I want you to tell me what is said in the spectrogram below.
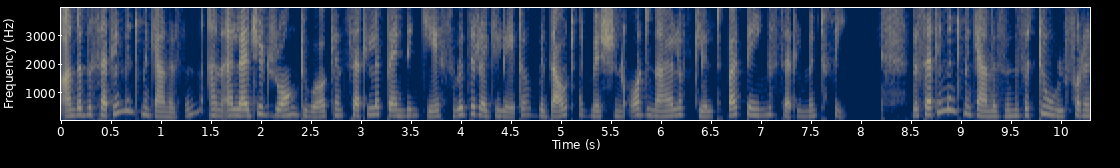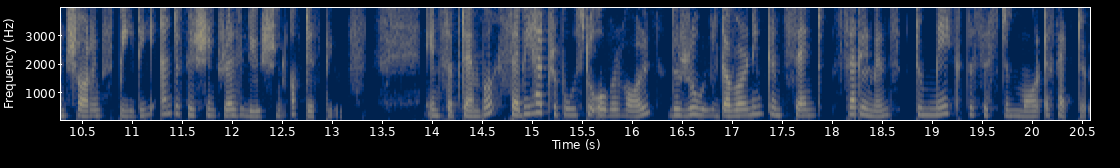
Under the settlement mechanism, an alleged wrongdoer can settle a pending case with the regulator without admission or denial of guilt by paying a settlement fee. The settlement mechanism is a tool for ensuring speedy and efficient resolution of disputes. In September, SEBI had proposed to overhaul the rule governing consent settlements to make the system more effective.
